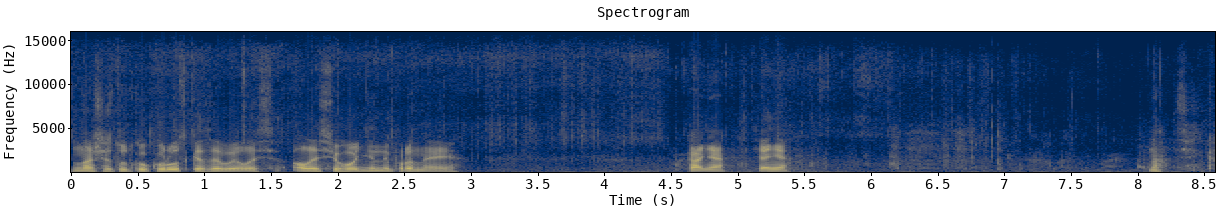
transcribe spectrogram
У нас тут кукурузки з'явились, але сьогодні не про неї. Каня, Сеня. На, Сенька.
